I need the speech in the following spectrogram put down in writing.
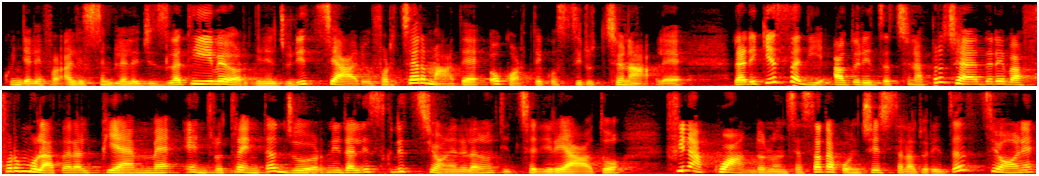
quindi alle, alle assemblee legislative, ordine giudiziario, forze armate o Corte Costituzionale. La richiesta di autorizzazione a procedere va formulata dal PM entro 30 giorni dall'iscrizione della notizia di reato. Fino a quando non sia stata concessa l'autorizzazione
